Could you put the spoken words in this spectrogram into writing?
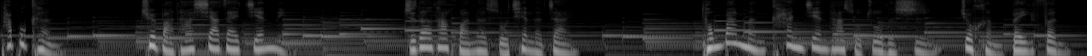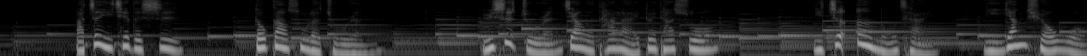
他不肯，却把他下在监里，直到他还了所欠的债。同伴们看见他所做的事，就很悲愤，把这一切的事。都告诉了主人，于是主人叫了他来，对他说：“你这恶奴才，你央求我，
